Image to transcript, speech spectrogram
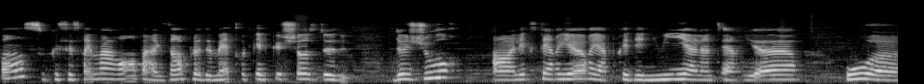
pense que ce serait marrant, par exemple, de mettre quelque chose de, de jour à l'extérieur et après des nuits à l'intérieur. Ou euh,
